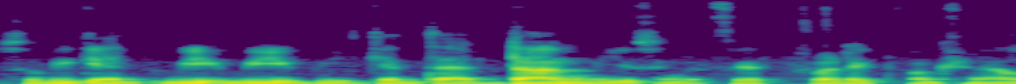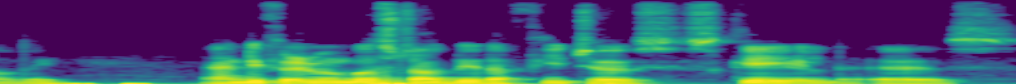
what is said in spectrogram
So we get we, we, we get that done using the predict functionality. And if you remember, stock data features scaled is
